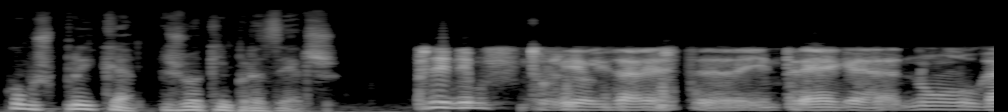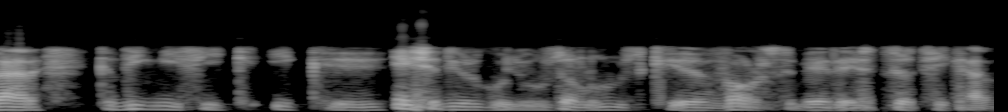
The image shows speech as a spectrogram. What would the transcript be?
como explica Joaquim Prazeres. Pretendemos realizar esta entrega num lugar que dignifique e que encha de orgulho os alunos que vão receber este certificado.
